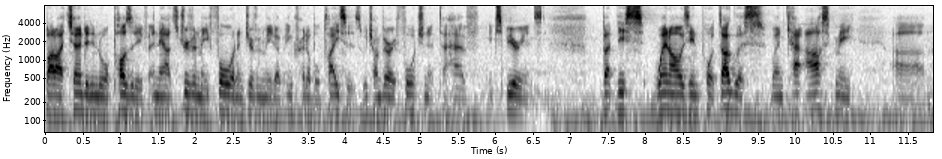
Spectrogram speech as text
But I turned it into a positive and now it's driven me forward and driven me to incredible places, which I'm very fortunate to have experienced. But this, when I was in Port Douglas, when Kat asked me um,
